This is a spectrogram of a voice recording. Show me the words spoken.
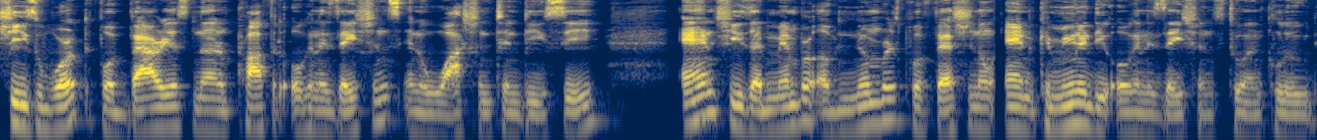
She's worked for various nonprofit organizations in Washington, D.C., and she's a member of numerous professional and community organizations to include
